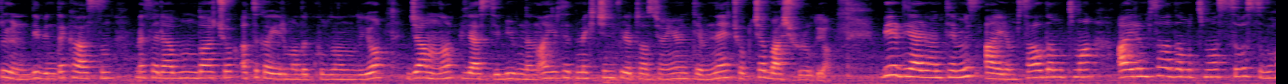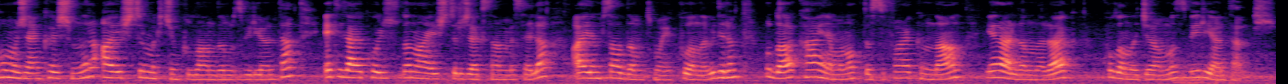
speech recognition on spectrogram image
suyun dibinde kalsın. Mesela bunu daha çok atık ayırmada kullanılıyor. Camla plastiği birbirinden ayırt etmek için flotasyon yöntemine çokça başvuruluyor. Bir diğer yöntemimiz ayrımsal damıtma. Ayrımsal damıtma sıvı sıvı homojen karışımları ayrıştırmak için kullandığımız bir yöntem. Etil alkolü sudan ayrıştıracaksan mesela ayrımsal damıtmayı kullanabilirim. Bu da kaynama noktası farkından yararlanarak kullanacağımız bir yöntemdir.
